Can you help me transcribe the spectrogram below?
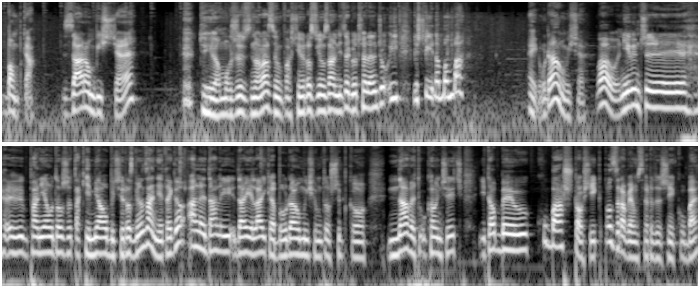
bombka. Zarąbiście. Ty, a może znalazłem właśnie rozwiązanie tego challenge'u i jeszcze jedna bomba? Ej, udało mi się. Wow, nie wiem, czy y, panie autorze takie miało być rozwiązanie tego, ale dalej daję lajka, bo udało mi się to szybko nawet ukończyć. I to był Kuba Sztosik. Pozdrawiam serdecznie Kubę.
